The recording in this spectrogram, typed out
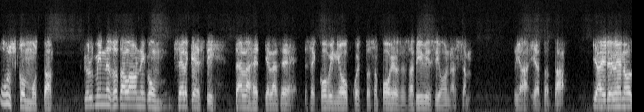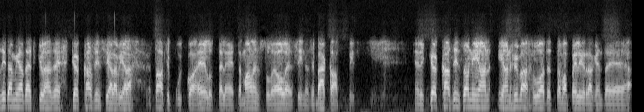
usko, mutta kyllä Minnesotalla on niin kuin selkeästi tällä hetkellä se, se kovin joukkue tuossa pohjoisessa divisioonassa. Ja, ja, tota, ja edelleen on sitä mieltä, että kyllähän se Kirk Cousins siellä vielä tahtipuikkoa heiluttelee, että Malens tulee olemaan siinä se backupi. Eli Kirk Cousins on ihan, ihan hyvä, luotettava pelirakentaja ja,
